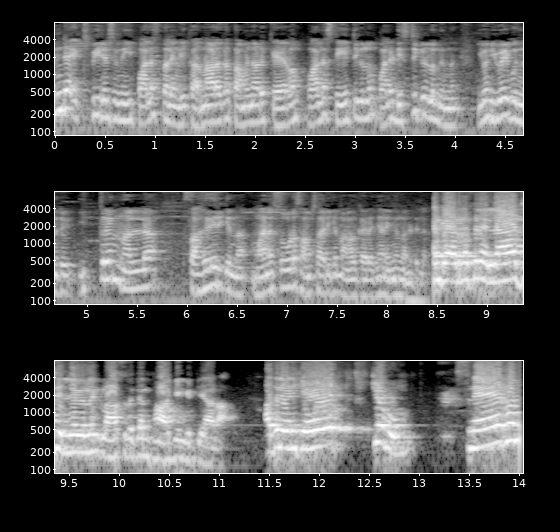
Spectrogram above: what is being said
എന്റെ എക്സ്പീരിയൻസ് ഈ പല സ്ഥലങ്ങളിൽ കർണാടക തമിഴ്നാട് കേരളം പല സ്റ്റേറ്റുകളിലും പല ഡിസ്ട്രിക്റ്റുകളിലും നിന്ന് ഇവൻ യു എ വന്നിട്ട് ഇത്രയും നല്ല സഹകരിക്കുന്ന മനസ്സോടെ സംസാരിക്കുന്ന ആൾക്കാരെ ഞാൻ ഇങ്ങനെ കണ്ടിട്ടില്ല. കേരളത്തിലെ എല്ലാ ജില്ലകളിലും ക്ലാസ് എടുക്കാൻ ഭാഗ്യം കിട്ടിയ ആളാ. അതിൽ എനിക്ക് ഏറ്റവും സ്നേഹം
